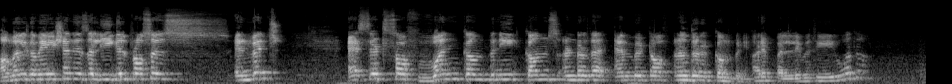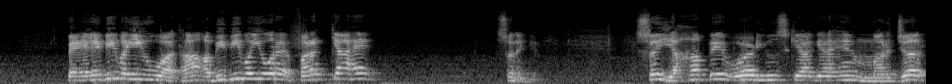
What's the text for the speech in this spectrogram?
अमल amalgamation is a legal process in which assets of one company comes under the ambit of another company अरे पहले भी तो यही हुआ था। पहले भी वही हुआ था अभी भी वही हो रहा है। फ़र्क क्या है? सुनेंगे। सो so, यहाँ पे वर्ड यूज़ किया गया है मर्जर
